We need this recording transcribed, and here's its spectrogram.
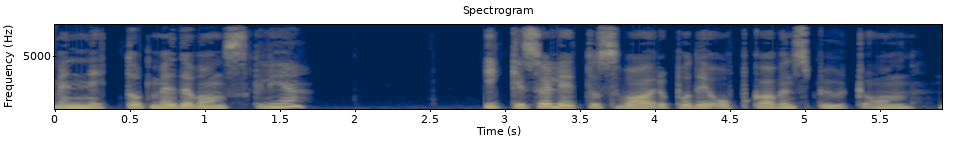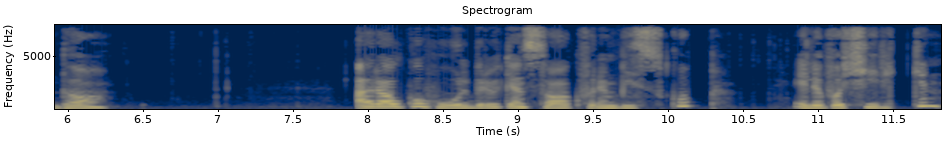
men nettopp med det vanskelige? Ikke så lett å svare på det oppgaven spurte om da. Er alkoholbruk en sak for en biskop, eller for kirken?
